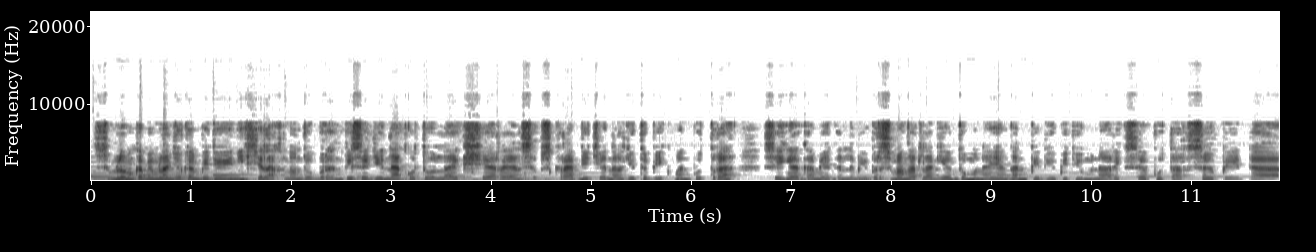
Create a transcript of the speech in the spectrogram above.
Sebelum kami melanjutkan video ini, silakan untuk berhenti sejenak untuk like, share, dan subscribe di channel YouTube Ikman Putra, sehingga kami akan lebih bersemangat lagi untuk menayangkan video-video menarik seputar sepeda.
